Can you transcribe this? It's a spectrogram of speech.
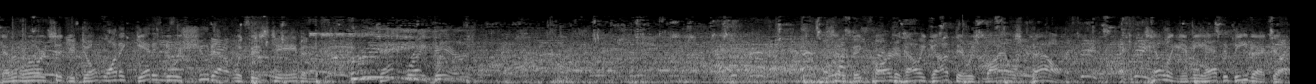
Kevin Willard said you don't want to get into a shootout with this team, and that right there said a big part of how he got there was Myles Powell telling him he had to be that guy.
